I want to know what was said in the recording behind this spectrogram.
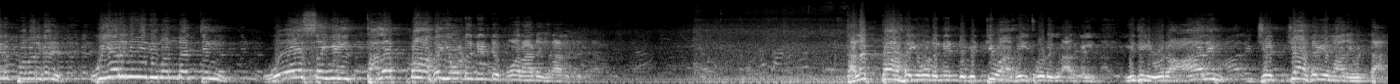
இருப்பவர்கள் உயர் நீதிமன்றத்தின் ஓசையில் தலப்பாகையோடு நின்று போராடுகிறார்கள். தலப்பாகையோடு நின்று வெட்டி வாகை சூடுகிறார்கள். இதில் ஒரு ஆலிம் ஜட்ஜாகவே மாறிவிட்டார்.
